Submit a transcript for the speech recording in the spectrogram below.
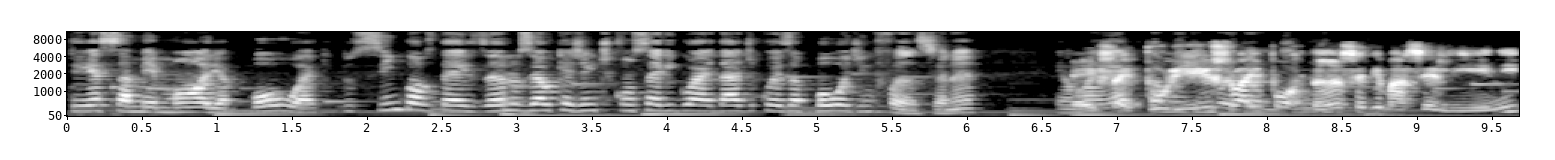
ter essa memória boa, que dos 5 aos 10 anos é o que a gente consegue guardar de coisa boa de infância, né? É, é isso aí. Por isso a né? importância né? de Marceline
